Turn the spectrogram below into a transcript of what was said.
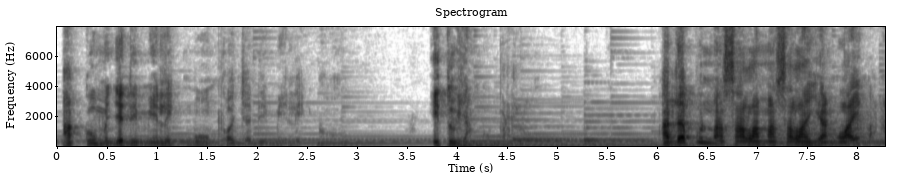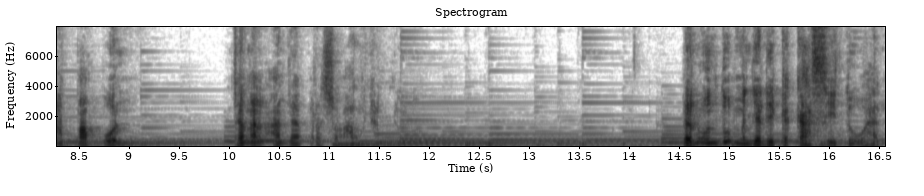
Aku menjadi milikmu, engkau jadi milikku. Itu yang ku perlu. Adapun masalah-masalah yang lain apa pun, jangan Anda persoalkan dulu. Dan untuk menjadi kekasih Tuhan,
